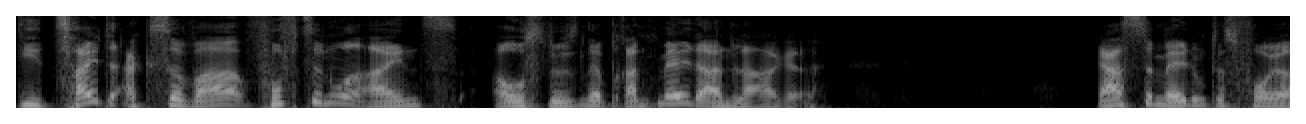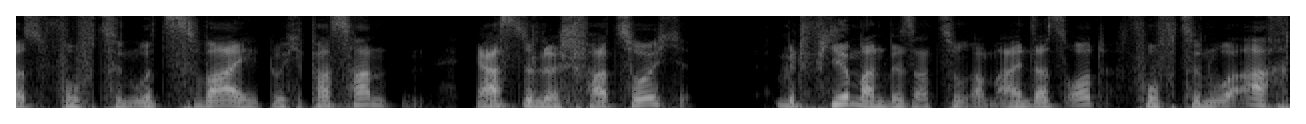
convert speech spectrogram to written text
die Zeitachse war 15.01 Uhr Auslösen der Brandmeldeanlage. Erste Meldung des Feuers 15.02 Uhr durch Passanten. Erste Löschfahrzeug mit Viermann-Besatzung am Einsatzort 15.08 Uhr.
